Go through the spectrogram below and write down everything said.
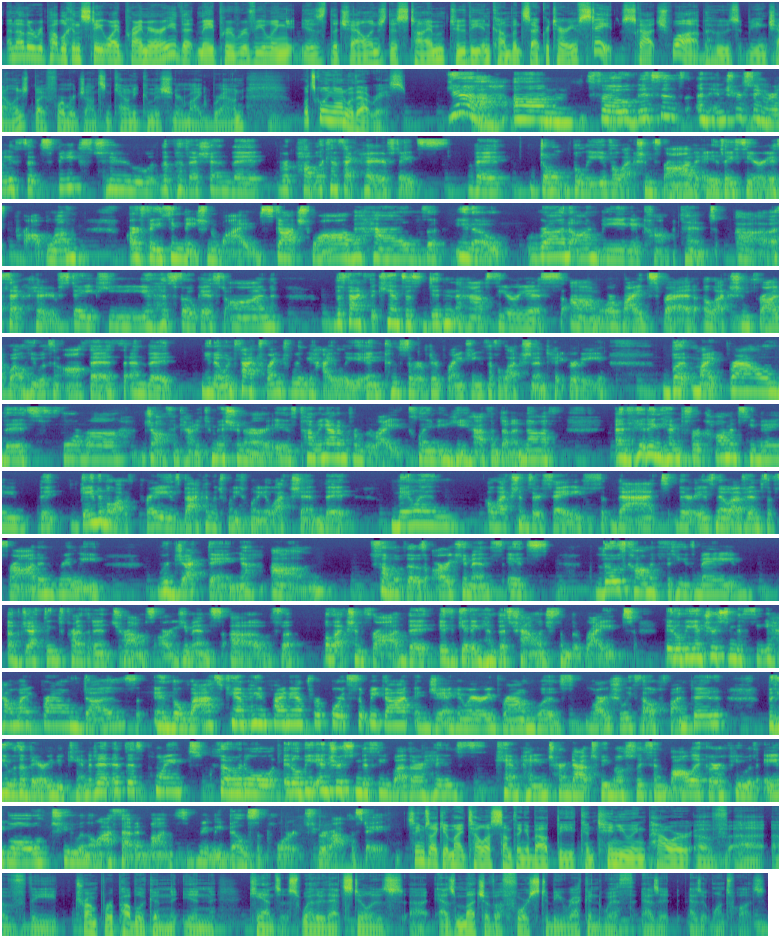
Another Republican statewide primary that may prove revealing is the challenge this time to the incumbent Secretary of State, Scott Schwab, who's being challenged by former Johnson County Commissioner Mike Brown. What's going on with that race? Yeah. Um, so this is an interesting race that speaks to the position that Republican Secretary of States that don't believe election fraud is a serious problem are facing nationwide. Scott Schwab has, you know, run on being a competent uh, Secretary of State. He has focused on the fact that Kansas didn't have serious um, or widespread election fraud while he was in office, and that, you know, in fact, ranked really highly in conservative rankings of election integrity. But Mike Brown, this former Johnson County commissioner, is coming at him from the right, claiming he hasn't done enough and hitting him for comments he made that gained him a lot of praise back in the 2020 election that mail in elections are safe, that there is no evidence of fraud, and really rejecting um, some of those arguments. It's those comments that he's made objecting to President Trump's arguments of election fraud that is getting him this challenge from the right it'll be interesting to see how Mike Brown does in the last campaign finance reports that we got in January. Brown was largely self-funded, but he was a very new candidate at this point. So it'll it'll be interesting to see whether his campaign turned out to be mostly symbolic or if he was able to in the last 7 months really build support throughout the state. Seems like it might tell us something about the continuing power of uh, of the Trump Republican in Kansas, whether that still is uh, as much of a force to be reckoned with as it as it once was.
